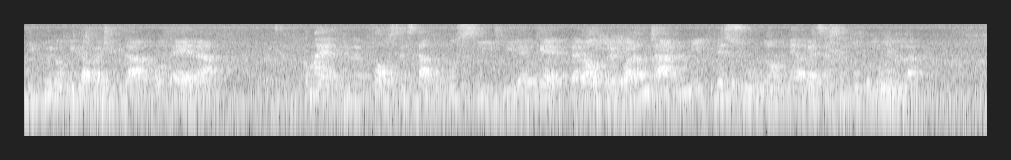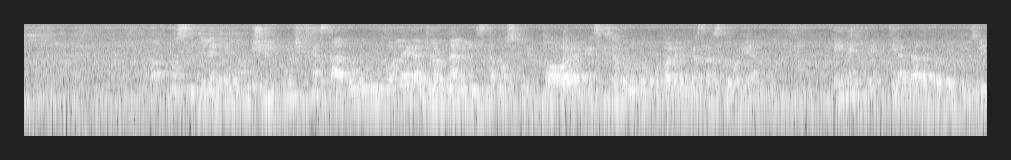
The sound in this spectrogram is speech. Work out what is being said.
di cui non mi capacitavo era come fosse stato possibile che per oltre 40 anni nessuno ne avesse saputo nulla. È possibile che non ci, non ci sia stato un collega giornalista, uno scrittore che si sia voluto occupare di questa storia? E in effetti è andata proprio così.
